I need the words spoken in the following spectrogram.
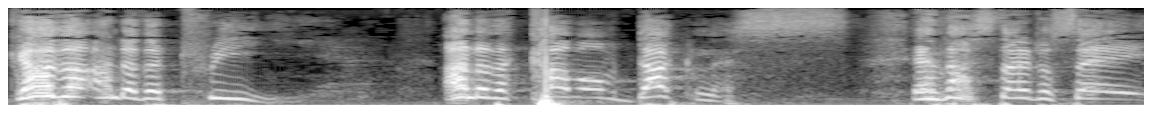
Gather under the tree, under the cover of darkness. And I started to say,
